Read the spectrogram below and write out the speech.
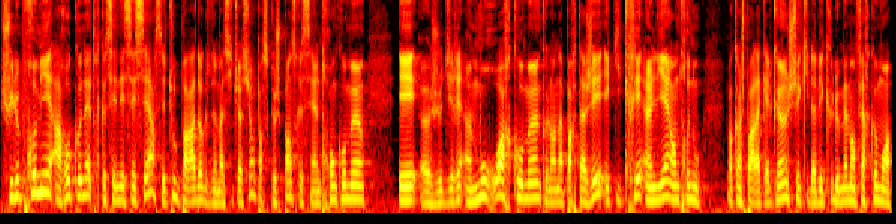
je suis le premier à reconnaître que c'est nécessaire, c'est tout le paradoxe de ma situation, parce que je pense que c'est un tronc commun et euh, je dirais un mouroir commun que l'on a partagé et qui crée un lien entre nous. Moi, quand je parle à quelqu'un, je sais qu'il a vécu le même enfer que moi.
